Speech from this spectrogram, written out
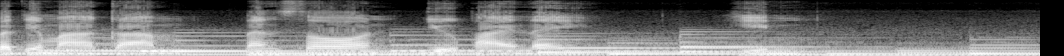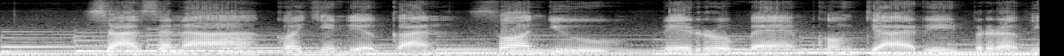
ประติมากรรมนั้นซ่อนอยู่ภายในหิน ศาสนาก็เช่นเดียวกันซ่อนอยู่ในรูปแบบของจารีตประเพ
